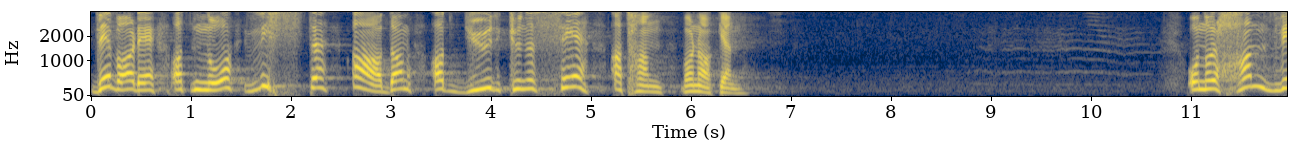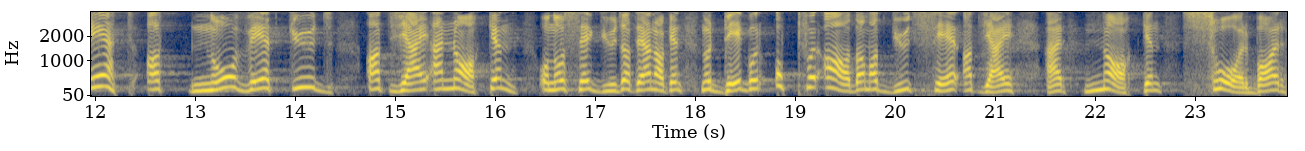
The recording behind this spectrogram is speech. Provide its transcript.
det var det at nå visste Adam at Gud kunne se at han var naken. Og når han vet at nå vet Gud at jeg er naken, og nå ser Gud at jeg er naken. Når det går opp for Adam at Gud ser at jeg er naken, sårbar,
